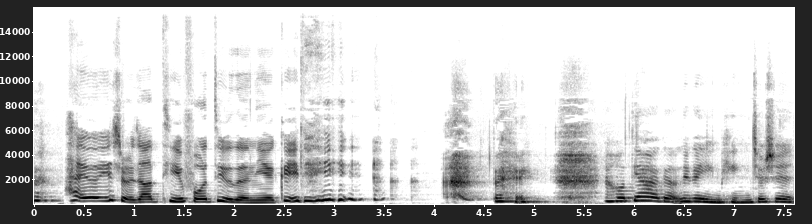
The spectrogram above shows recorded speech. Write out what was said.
还有一首叫《T for Two》的，你也可以听。对，然后第二个那个影评就是，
